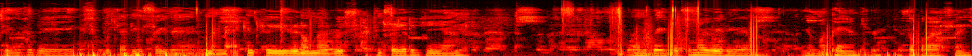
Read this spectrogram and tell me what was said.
things of eggs, which I did say that, and the mac and cheese, it don't matter, I can say it again. I'm grateful for my video and my pantry. It's a blessing.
